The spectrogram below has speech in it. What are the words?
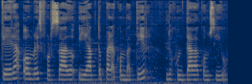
que era hombre esforzado y apto para combatir, lo juntaba consigo.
